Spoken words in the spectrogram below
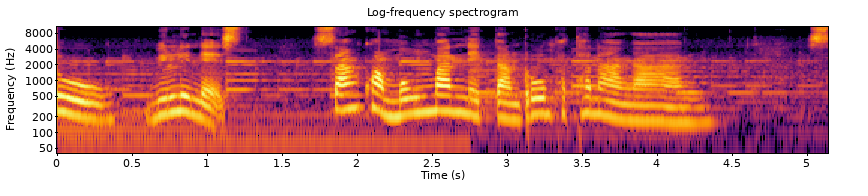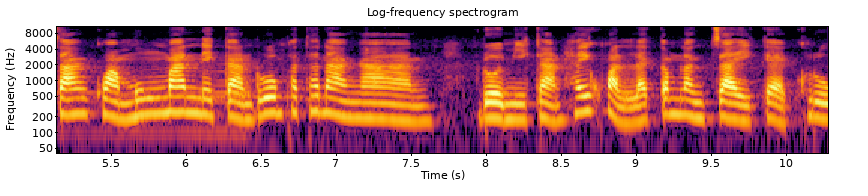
W willingness สร้างความมุ่งมั่นในการร่วมพัฒนางาน สร้างความมุ่งมั่นในการร่วมพัฒนางาน โดยมีการให้ขวัญและกำลังใจแก่ครู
